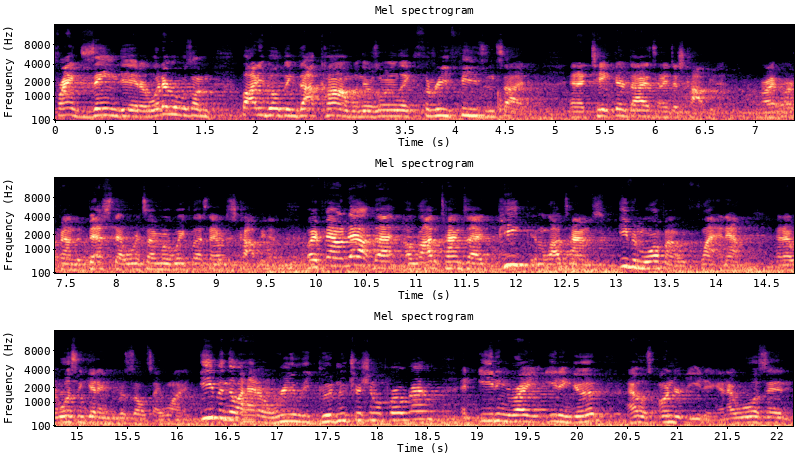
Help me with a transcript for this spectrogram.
Frank Zane did, or whatever was on bodybuilding.com when there was only like three feeds inside. And I'd take their diets and I just copied it. Right? Or I found the best that were inside my weight class and I would just copy them. But I found out that a lot of times I'd peak and a lot of times, even more often, I would flatten out. And I wasn't getting the results I wanted. Even though I had a really good nutritional program and eating right and eating good, I was under eating and I wasn't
